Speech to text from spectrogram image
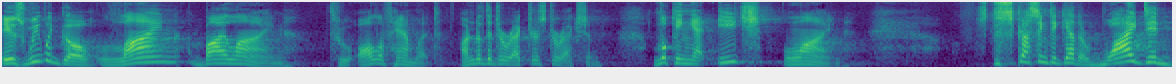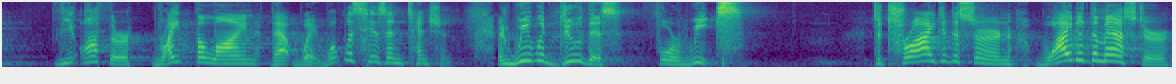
Is we would go line by line through all of Hamlet under the director's direction, looking at each line, discussing together why did the author write the line that way? What was his intention? And we would do this for weeks to try to discern why did the master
